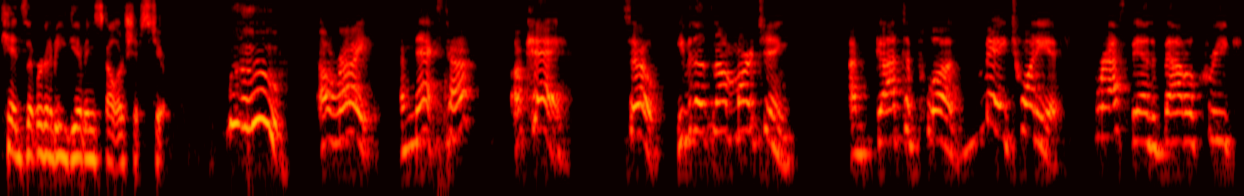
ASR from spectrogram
kids that we're going to be giving scholarships to woohoo all right i'm next huh okay so even though it's not marching i've got to plug may 20th brass band of battle creek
